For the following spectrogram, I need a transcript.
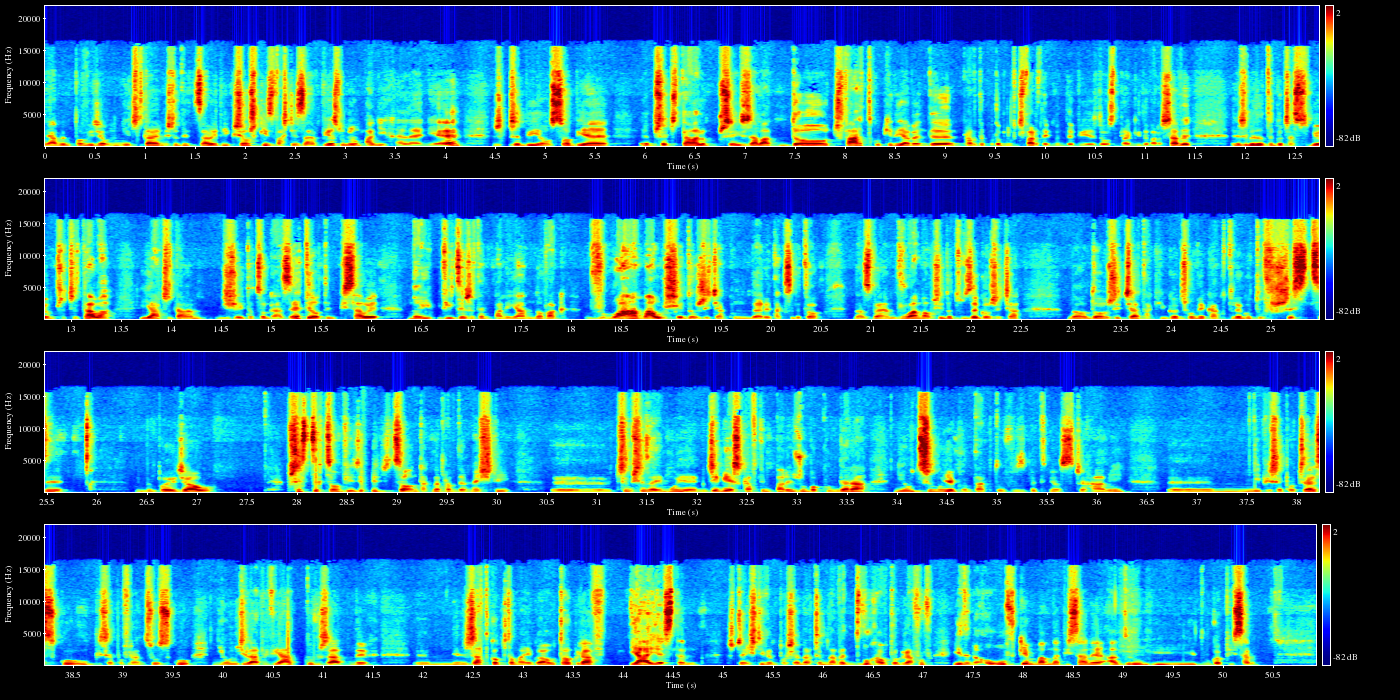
ja bym powiedział, nie czytałem jeszcze tej, całej tej książki, właśnie zawiozłem ją pani Helenie, żeby ją sobie e, przeczytała lub przejrzała do czwartku, kiedy ja będę, prawdopodobnie w czwartek będę wyjeżdżał z Pragi do Warszawy, żeby do tego czasu sobie ją przeczytała. Ja czytałem dzisiaj to, co gazety o tym pisały, no i widzę, że ten pan Jan Nowak włamał się do życia Kundery, tak sobie to nazwałem, włamał się do cudzego życia, no, do życia takiego człowieka, którego tu wszyscy, bym powiedział, Wszyscy chcą wiedzieć, co on tak naprawdę myśli, e, czym się zajmuje, gdzie mieszka w tym Paryżu, bo Kundera nie utrzymuje kontaktów zbytnio z Czechami, e, nie pisze po czesku, pisze po francusku, nie udziela wywiadów żadnych, e, rzadko kto ma jego autograf. Ja jestem szczęśliwym posiadaczem nawet dwóch autografów. Jeden ołówkiem mam napisany, a drugi długopisem.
